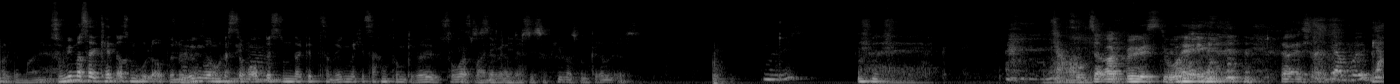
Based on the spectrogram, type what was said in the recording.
Allgemein. Ja. So wie man es halt kennt aus dem Urlaub. Wenn So du irgendwo im. Restaurant bist und da gibt es dann irgendwelche Sachen vom Grill. Sowas Was meine weiß ich. nicht, damit. dass die so viel was vom Grill ist. Müs. Da guckt's aber böse, du, ey. Da ist Ja, wohl gar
